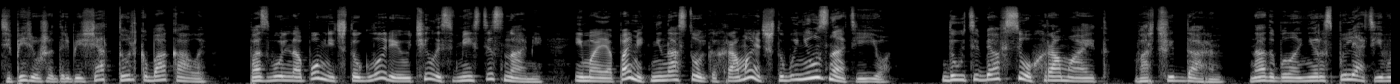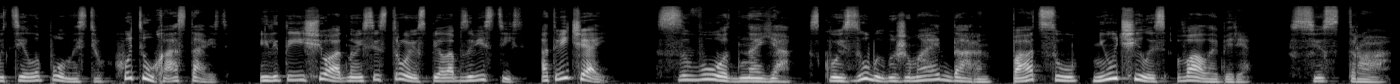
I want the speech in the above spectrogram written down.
Теперь уже дребезжат только бокалы. Позволь напомнить, что Глория училась вместе с нами, и моя память не настолько хромает, чтобы не узнать ее. «Да у тебя все хромает», — ворчит Даррен. «Надо было не распылять его тело полностью, хоть ухо оставить. Или ты еще одной сестрой успел обзавестись? Отвечай!» «Сводная!» — сквозь зубы выжимает Даррен. «По отцу. Не училась в Алабере». «Сестра».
